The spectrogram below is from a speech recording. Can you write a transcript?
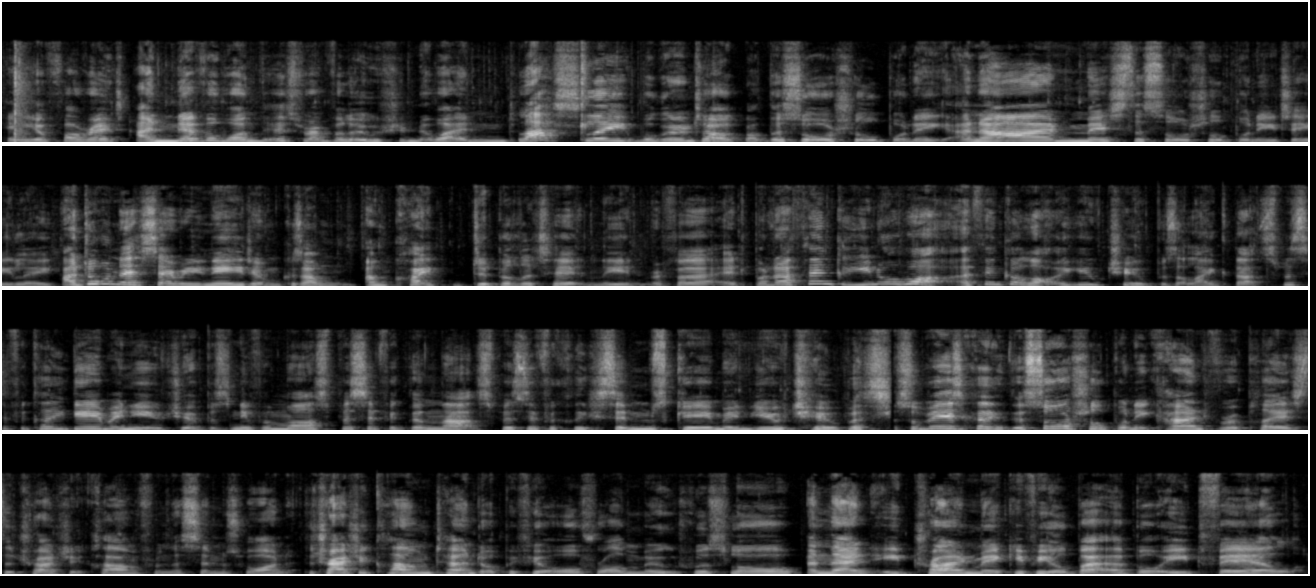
here for it. I never want this revolution to end. Lastly, we're going to talk about the social bunny, and I miss the social bunny daily. I don't necessarily need him because I'm, I'm quite debilitatingly introverted, but I think, you know what, I think a lot of YouTubers are like that, specifically gaming YouTubers, and even more specific than that, specifically Sims gaming YouTubers. So basically, the social bunny kind of replaced the tragic clown from The Sims 1. The tragic clown turned up if your overall mood was low, and then he'd try and make you feel better, but he'd fail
